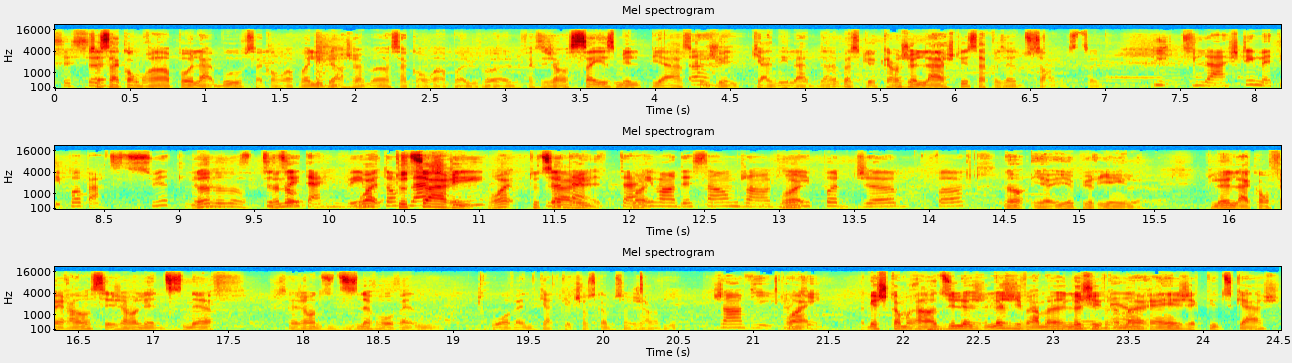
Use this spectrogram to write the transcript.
C'est ça. Ça, ça comprend pas la bouffe, ça comprend pas l'hébergement, ça comprend pas le vol. C'est genre 16 000 piastres que Ah. je viens de canner là-dedans parce que quand je l'ai acheté, ça faisait du sens. Puis tu l'as acheté, mais t'es pas parti tout de suite. Là. Non, non, non. Tout Non, ça non. est arrivé. Ouais, Mettons, tout ça arrive. Ouais, tout là, ça arrive. T'arrives en décembre, janvier, pas de job, fuck. Non, il n'y a, plus rien, là. Puis là, la conférence, c'est genre le 19, c'est genre du 19 au 23, 24, quelque chose comme ça, janvier. Janvier, Ouais. OK. Que je suis comme rendu, là, là, j'ai vraiment, là, j'ai vraiment réinjecté du cash.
